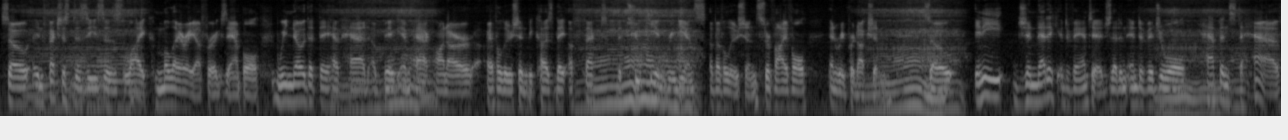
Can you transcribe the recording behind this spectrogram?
So, infectious diseases like malaria, for example, we know that they have had a big impact on our evolution because they affect the two key ingredients of evolution survival and reproduction. So, any genetic advantage that an individual happens to have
